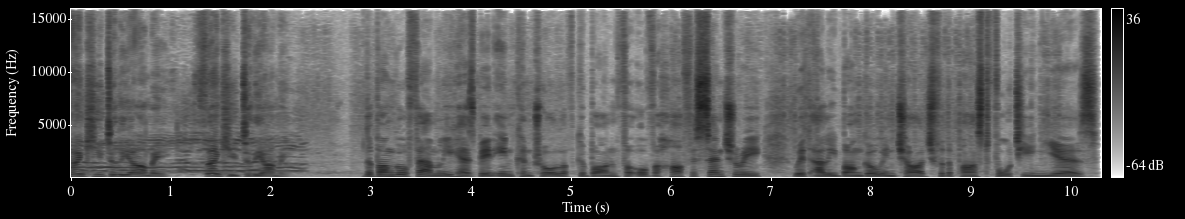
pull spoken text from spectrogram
Thank you to the army. Thank you to the army. The Bongo family has been in control of Gabon for over half a century, with Ali Bongo in charge for the past 14 years.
